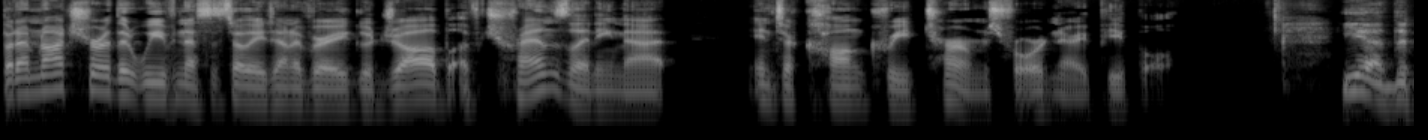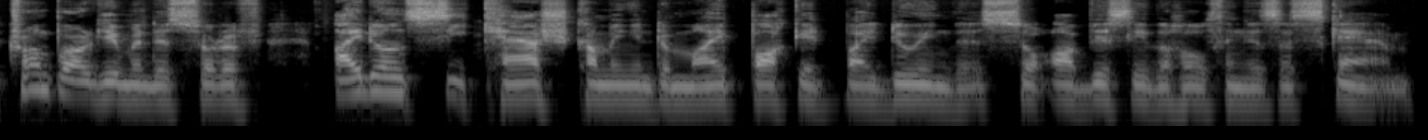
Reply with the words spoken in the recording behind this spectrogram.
But I'm not sure that we've necessarily done a very good job of translating that into concrete terms for ordinary people. Yeah, the Trump argument is sort of I don't see cash coming into my pocket by doing this. So obviously the whole thing is a scam.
